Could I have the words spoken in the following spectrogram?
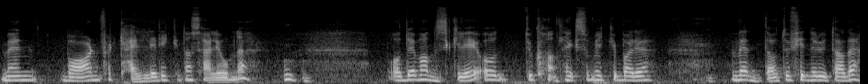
Men barn forteller ikke noe særlig om det. Og det er vanskelig, og du kan liksom ikke bare vente at du finner ut av det.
